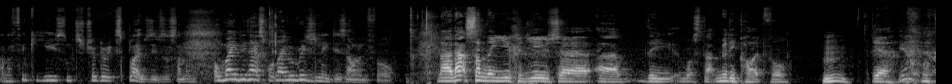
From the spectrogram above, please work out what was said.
and I think he used them to trigger explosives or something. Or maybe that's what they were originally designed for. Now that's something you could use uh, uh, the what's that MIDI pipe for. Yeah. Yeah.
